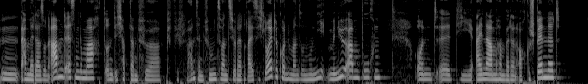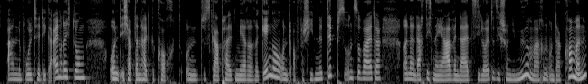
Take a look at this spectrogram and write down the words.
haben wir da so ein Abendessen gemacht und ich habe dann für, wie viel waren es denn, 25 oder 30 Leute, konnte man so ein Menü, Menüabend buchen. Und äh, die Einnahmen haben wir dann auch gespendet an eine wohltätige Einrichtung. Und ich habe dann halt gekocht. Und es gab halt mehrere Gänge und auch verschiedene Dips und so weiter. Und dann dachte ich, naja, wenn da jetzt die Leute sich schon die Mühe machen und da kommen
